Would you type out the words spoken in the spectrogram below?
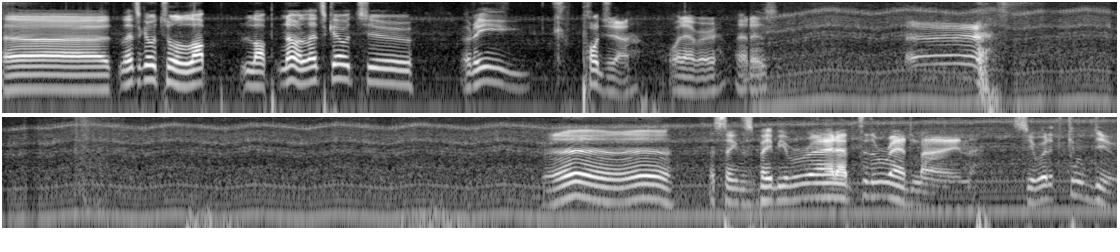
Uh, let's go to Lop... Lop... No, let's go to... Rykipohja. Whatever that is. Uh, Uh, let's take this baby right up to the red line. See what it can do.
